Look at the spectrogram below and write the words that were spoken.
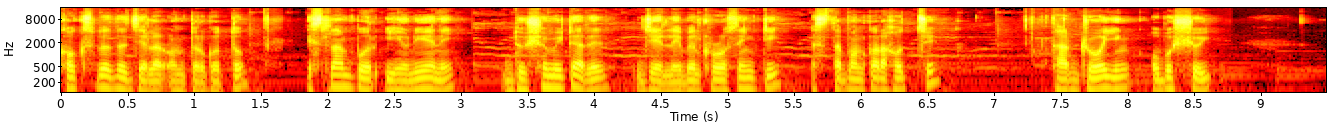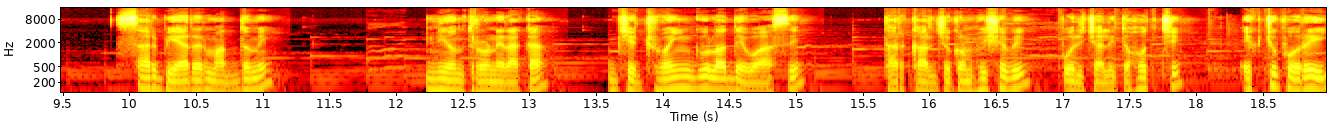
কক্সবাজার জেলার অন্তর্গত ইসলামপুর ইউনিয়নে দুশো মিটারের যে লেভেল ক্রসিংটি স্থাপন করা হচ্ছে, তার ড্রয়িং অবশ্যই সার্বিয়ারের মাধ্যমে নিয়ন্ত্রণে রাখা। যে ড্রয়িংগুলো দেওয়া আছে, তার কার্যক্রম হিসেবে পরিচালিত হচ্ছে। একটু পরেই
